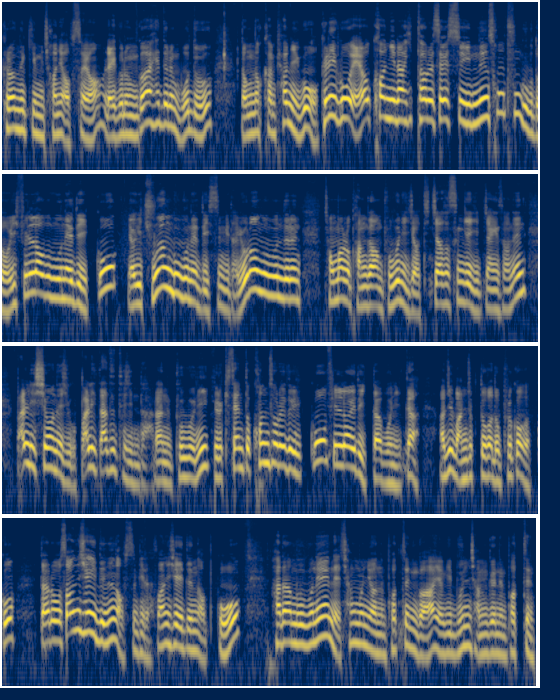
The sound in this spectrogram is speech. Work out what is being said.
그런 느낌은 전혀 없어요. legroom과 headroom 모두 넉넉한 편이고 그리고 에어컨이랑 히터를 쓸 수 있는 송풍구도 이 pillar 부분에도 있고 여기 중앙 부분에도 있습니다. 이런 부분들은 정말로 반가운 부분이죠. 뒷좌석 승객 입장에서는 빨리 시원해지고 빨리 따뜻해진다라는 부분이 이렇게 센터 콘솔에도 있고 pillar에도 있다 보니까 아주 만족도가 높을 것 같고 따로 sunshade는 없습니다. sunshade는 없고 하단 부분에 네, 창문 여는 버튼과 여기 문 잠그는 버튼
